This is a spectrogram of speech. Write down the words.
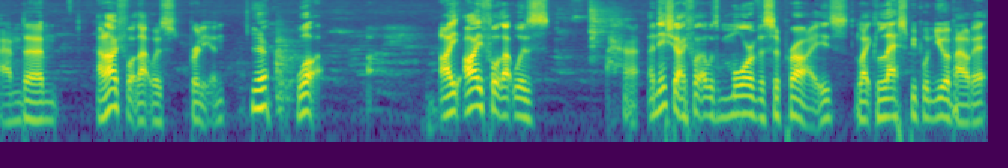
And um, and I thought that was brilliant. Yeah. What I I thought that was initially I thought that was more of a surprise, like less people knew about it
